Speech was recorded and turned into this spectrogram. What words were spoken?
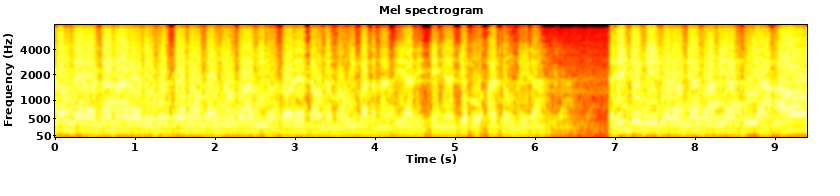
ဆုံးကြတော့တန်ဃာတော်တွေဟိုတောကြောင်တောင်ကြောင်သွားပြီးတော့တောတဲ့တောင်ထဲမှာဝိပဿနာတရားတွေကျင့်ကြံကြုတ်ကိုအားထုတ်နေတာတရင်ကျုပ်ပြီဆိုတော့မြတ်စွာဘုရားဖူးရအောင်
